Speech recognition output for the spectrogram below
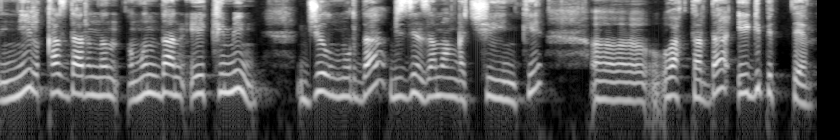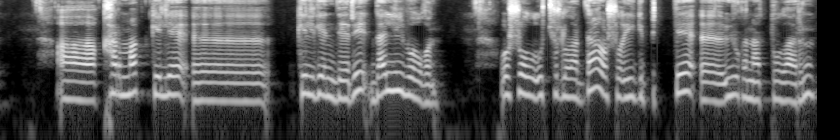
нил каздарынын мындан эки миң жыл мурда биздин заманга чейинки убактарда египетте кармап келе э, келгендери далил болгон. Ошол учурларда ошол египетте э, үй канаттууларын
